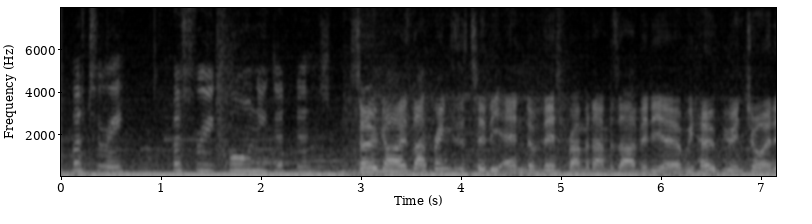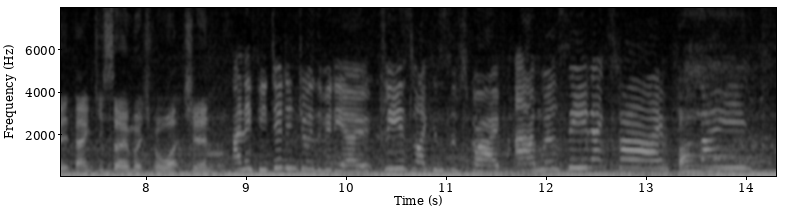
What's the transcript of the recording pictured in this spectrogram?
Buttery. Buttery, corny goodness. So guys, that brings us to the end of this Ramadan Bazaar video. We hope you enjoyed it. Thank you so much for watching. And if you did enjoy the video, please like and subscribe and we'll see you next time. Bye. Bye.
